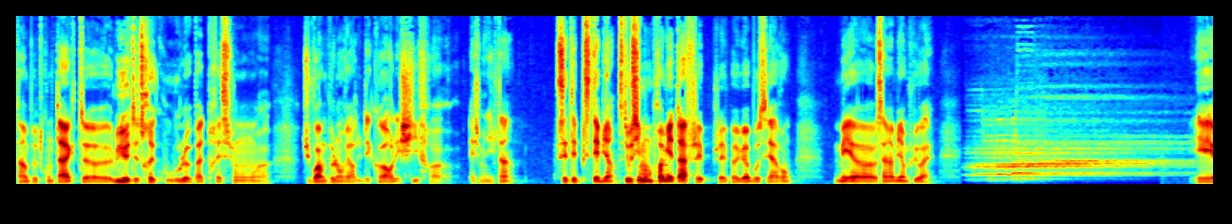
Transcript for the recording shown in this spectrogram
Tu as un peu de contact. Euh, lui était très cool, pas de pression. Euh, tu vois un peu l'envers du décor, les chiffres. Euh, et je me dis, putain, c'était bien. C'était aussi mon premier taf, j'avais pas eu à bosser avant. Mais ça m'a bien plu, ouais. Et,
